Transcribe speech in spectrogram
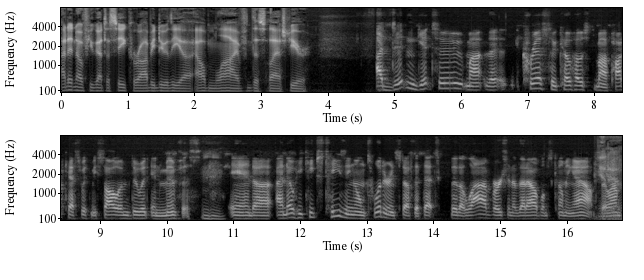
I didn't know if you got to see Corabi do the uh, album live this last year. I didn't get to my the, Chris, who co-hosts my podcast with me, saw him do it in Memphis, and uh, I know he keeps teasing on Twitter and stuff that that's that a live version of that album's coming out. So It I'm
